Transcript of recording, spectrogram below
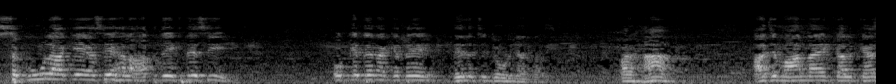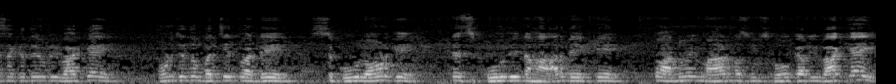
ਸਕੂਲ ਆ ਕੇ ਐਸੇ ਹਾਲਾਤ ਦੇਖਦੇ ਸੀ, ਉਹ ਕਿਤੇ ਨਾ ਕਿਤੇ ਦਿਲ 'ਚ ਜੋੜ ਜਾਂਦਾ ਸੀ। ਪਰ ਹਾਂ, ਅੱਜ ਮਾਨਨਾ ਇਹ ਕੱਲ ਕਹਿ ਸਕਦੇ ਹੋ ਵੀ ਵਾਕਿਆ ਹੀ ਹੁਣ ਜਦੋਂ ਬੱਚੇ ਤੁਹਾਡੇ ਸਕੂਲ ਆਉਣਗੇ ਤੇ ਸਕੂਲ ਦੀ ਨਹਾਰ ਦੇਖ ਕੇ ਤੁਹਾਨੂੰ ਵੀ ਮਾਣ ਮਹਿਸੂਸ ਹੋਊਗਾ ਵੀ ਵਾਕਿਆ ਹੀ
